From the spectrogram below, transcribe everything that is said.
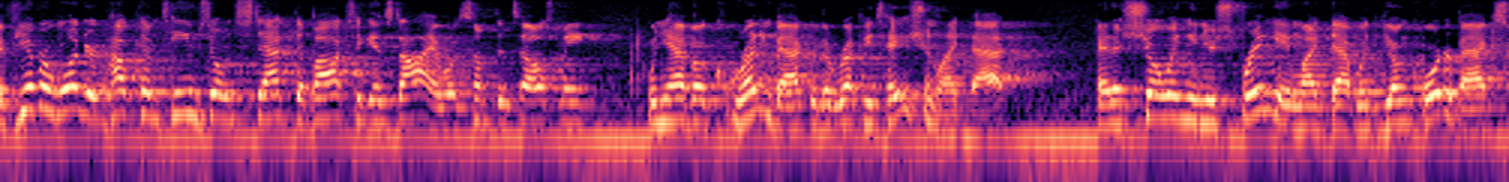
if you ever wondered how come teams don't stack the box against Iowa, something tells me when you have a running back with a reputation like that and a showing in your spring game like that with young quarterbacks,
